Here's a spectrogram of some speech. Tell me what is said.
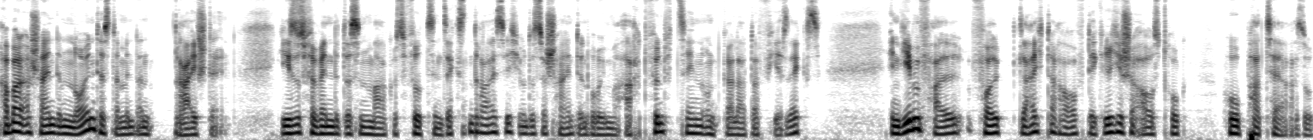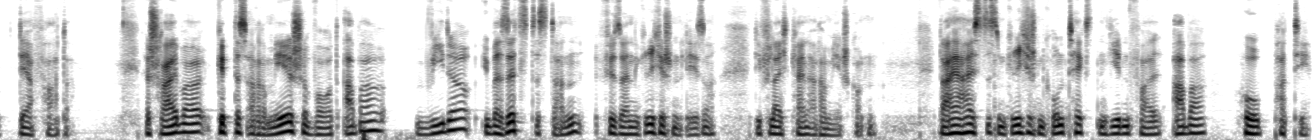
Aber erscheint im Neuen Testament an drei Stellen. Jesus verwendet es in Markus 14, 36 und es erscheint in Römer 8, 15 und Galater 4, 6. In jedem Fall folgt gleich darauf der griechische Ausdruck Ho Pater, also der Vater. Der Schreiber gibt das aramäische Wort aber wieder, übersetzt es dann für seine griechischen Leser, die vielleicht kein Aramäisch konnten. Daher heißt es im griechischen Grundtext in jedem Fall aber Ho Pater.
